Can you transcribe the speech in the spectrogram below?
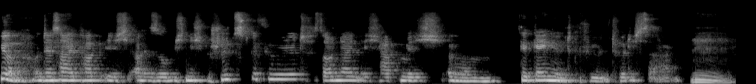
Ja, und deshalb habe ich also mich nicht geschützt gefühlt, sondern ich habe mich ähm, gegängelt gefühlt, würde ich sagen. Hm.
